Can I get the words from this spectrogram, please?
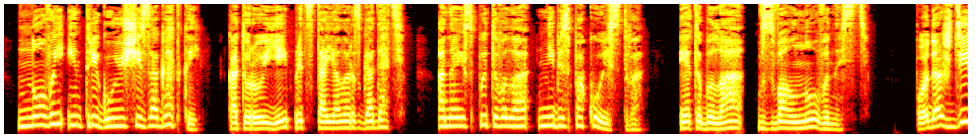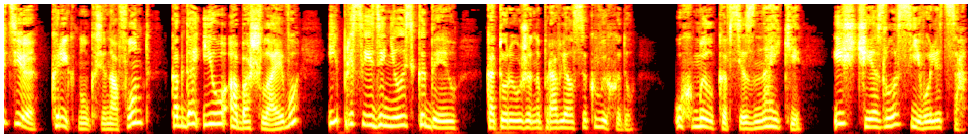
— новой интригующей загадкой, которую ей предстояло разгадать. Она испытывала не беспокойство, это была взволнованность. «Подождите!» — крикнул Ксенофонт, когда Ио обошла его и присоединилась к Эдею, который уже направлялся к выходу. Ухмылка всезнайки исчезла с его лица.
